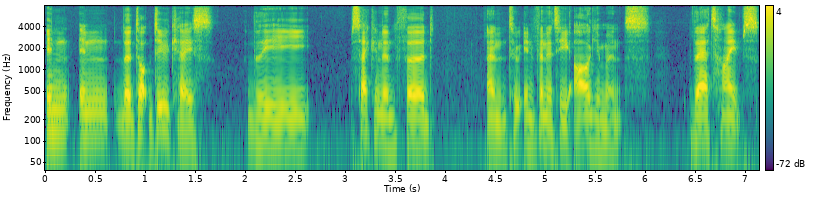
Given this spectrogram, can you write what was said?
in in the dot .do case, the second and third and to infinity arguments, their types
